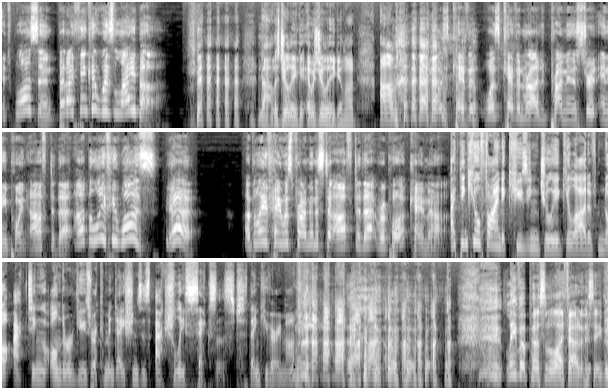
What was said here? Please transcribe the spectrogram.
It wasn't, but I think it was Labor. No, it was Julia. It was Julia Gillard. Um, Was Kevin was Kevin Rudd prime minister at any point after that? I believe he was. Yeah. I believe he was prime minister after that report came out. I think you'll find accusing Julia Gillard of not acting on the review's recommendations is actually sexist. Thank you very much. Leave her personal life out of this, Evie.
